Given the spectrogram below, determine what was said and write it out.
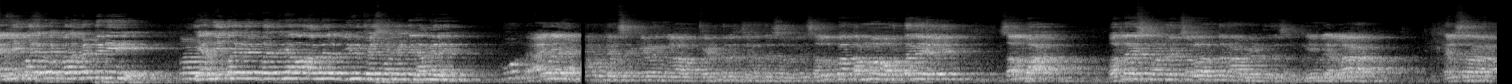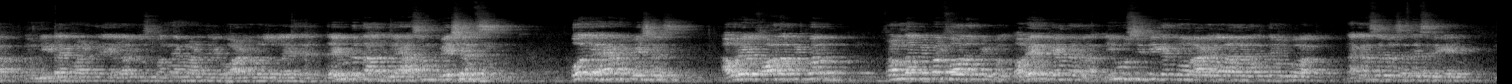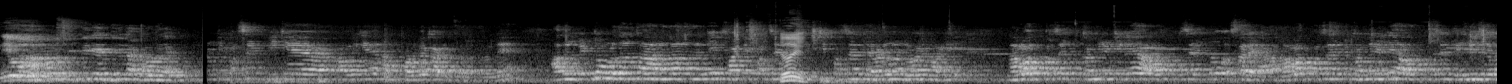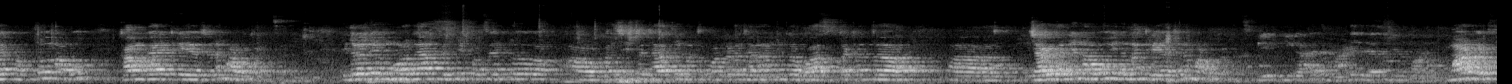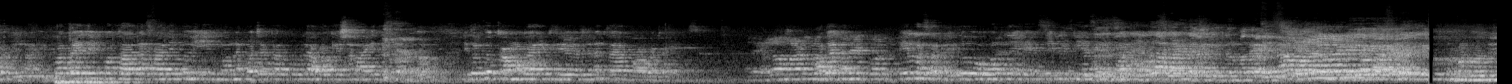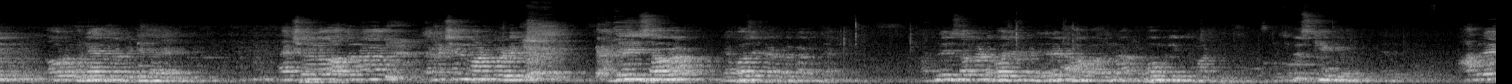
ಎಲ್ಲಿ ಬರಬೇಕು ಬರ್ಬಿಡ್ತೀನಿ ಎಲ್ಲಿ ಬರಬೇಕು ಆಮೇಲೆ ನೀವು ಫೇಸ್ ಮಾಡ್ಕೊಳ್ತೀನಿ ಆಮೇಲೆ. ಕೆಲಸ ಕೇಳೋದಿಲ್ಲ ಅವ್ರು ಕೇಳಿದ್ರೆ ಜನತೆ ಸ್ವಲ್ಪ ಸ್ವಲ್ಪ ತಮ್ಮ ವರ್ತನೆಯಲ್ಲಿ ಸ್ವಲ್ಪ ಬದಲಾಯಿಸ್ಕೊಂಡ್ರೆ ಚಲೋ ಅಂತ ನಾವು ಹೇಳ್ತೀವಿ ಸರ್. ನೀವು ಎಲ್ಲ ಕೆಲಸ ನೀವು ನೀಟಾಗಿ ಮಾಡ್ತೀರಿ ಎಲ್ಲರಿಗೂ ಸ್ಪಂದನೆ ಮಾಡ್ತೀರಿ ವಾರ್ಡ್ಗಳೆಲ್ಲ ಇದೆ. ದಯವಿಟ್ಟು ತಾವು have some patience oh you have patience ಅವರೇ for the people from the people for the people ಅವ್ರೇನು ಕೇಳ್ತಾ ಇಲ್ಲ. ನೀವು ಸಿಟಿಗೆ ಆಗಲ್ಲ ಅಂತ ಒಬ್ಬ ನಗರಸಭೆ ಸದಸ್ಯರಿಗೆ ನೀವು ಸಿಟಿಗೆ ಇಲ್ಲ ಕೊಡ್ರೆ ಟ್ವೆಂಟಿ ಪರ್ಸೆಂಟ್ ಪಿ ಕೆ ಅವರಿಗೆ ನಾವು ಕೊಡಬೇಕಾಗುತ್ತೆ ಸರ್ ಅದರಲ್ಲಿ. ಅದನ್ನ ಬಿಟ್ಟು ಉಳಿದಂತಹ ಅನುದಾನದಲ್ಲಿ ಫಾರ್ಟಿ ಪರ್ಸೆಂಟ್ ಸಿಕ್ಸ್ಟಿ ಪರ್ಸೆಂಟ್ ಎರಡನ್ನೂ ಡಿವೈಡ್ ಮಾಡಿ. ನಲವತ್ತು ಪರ್ಸೆಂಟ್ ಕಮ್ಯುನಿಟಿಗೆ ಅರವತ್ತು ಪರ್ಸೆಂಟ್ ಸಾರಿ ನಲವತ್ತು ಪರ್ಸೆಂಟ್ ಕಮ್ಯುನಿಟಿ ಅರವತ್ತು ಪರ್ಸೆಂಟ್ ಇಂಡಿವಿಜುವಲ್ ಆಗಿ ಕೊಟ್ಟು ನಾವು ಕಾಮಗಾರಿ ಕ್ರಿಯೆ ಯೋಜನೆ ಮಾಡಬೇಕಾಗುತ್ತೆ ಸರ್. ಇದರಲ್ಲಿ ಮೋರ್ ದ್ಯಾನ್ ಫಿಫ್ಟಿ ಪರ್ಸೆಂಟ್ ಪರಿಶಿಷ್ಟ ಜಾತಿ ಮತ್ತು ಪಂಗಡ ಜನಾಂಗ ವಾಸಿಸ್ತಕ್ಕಂಥ ಜಾಗದಲ್ಲಿ ನಾವು ಇದನ್ನ ಕ್ರಿಯೆ ಯೋಜನೆ ಮಾಡಬೇಕಾಗುತ್ತೆ ಮಾಡ್ಬೇಕು. ಸರ್. ಇನ್ನ ಇಪ್ಪತ್ತೈದು ಇಪ್ಪತ್ತಾರನೇ ಸಾಲಿಂದು ಈಗ ಮೊನ್ನೆ ಬಜೆಟ್ ಆದ ಕೂಡಲೇ ಅಲೋಕೇಶನ್ ಆಗಿದೆ ಸರ್. ಇದರದ್ದು ಕಾಮಗಾರಿ ಕ್ರಿಯೆ ಯೋಜನೆ ತಯಾರು ಮಾಡ್ಬೇಕು ಅದೇ- ಇಲ್ಲ ಸರ್ ಇದು only C B C S ಎಲ್ಲ ಅವರು ಅವರ ಮನೆ ಹತ್ರ ಬಿಟ್ಟಿದ್ದಾರೆ. ಆ್ಯಕ್ಚುಲಿ ಅದನ್ನ ಕನೆಕ್ಷನ್ ಮಾಡ್ಕೊಳ್ಳಿಕ್ಕೆ ಹದಿನೈದು ಸಾವಿರ ಡೆಪಾಸಿಟ್ ಕಟ್ಟಬೇಕಾಗುತ್ತೆ ಹದಿನೈದು ಸಾವಿರ ಡೆಪಾಸಿಟ್ ಕಟ್ಟಿದರೆ ನಾವು ಅದನ್ನ ಹೋಮ್ ಲಿಂಕ್ ಮಾಡ್ತೀವಿ. ಇದು ಸ್ಕೀಮ್ ಆದರೆ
